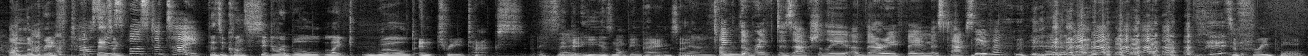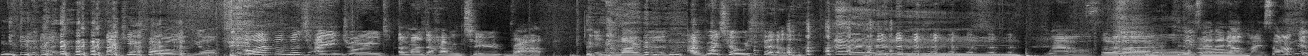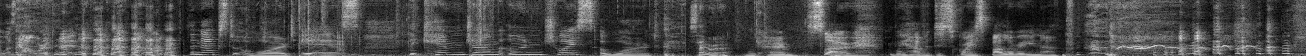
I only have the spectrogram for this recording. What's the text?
on the rift. How's there's he a supposed to type? there's a considerable like world entry tax. That he has not been paying. So yeah. I think the Rift is actually a very famous tax haven. it's a free port. Thank you for all of your. However much I enjoyed Amanda having to rap in the moment, I'm going to go with Phil. hey. Wow. So, Uh, please edit out my song. It was not worth it. the next award is the Kim Jong Un Choice Award. Sarah, Okay, so we have a disgraced ballerina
